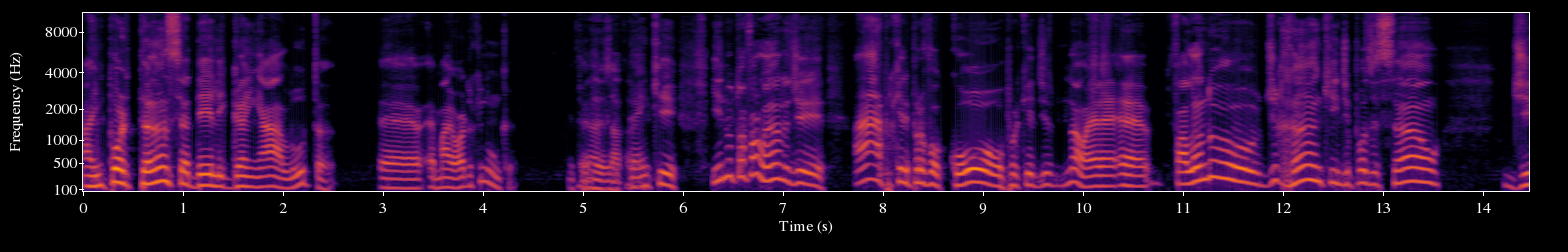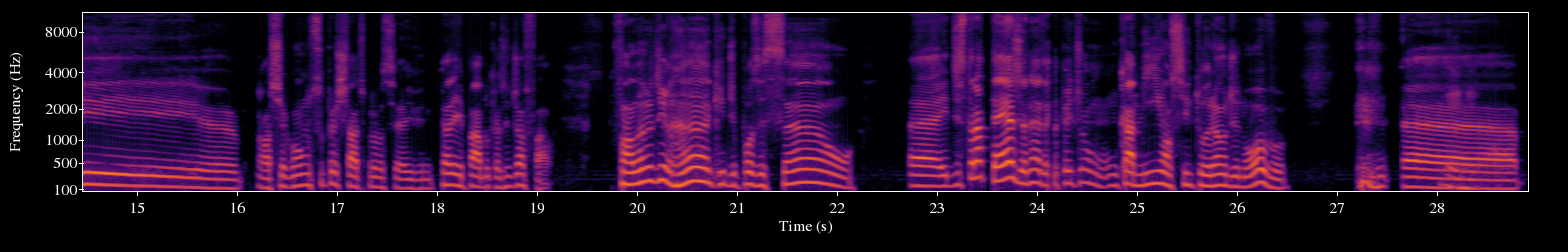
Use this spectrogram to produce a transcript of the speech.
a importância dele ganhar a luta é, é maior do que nunca. Entendeu? É, tem que. E não tô falando de. Ah, porque ele provocou, porque. De... Não, é, é falando de ranking, de posição, de. Ó, chegou um super chat para você aí, Vini. Peraí, Pablo, que a gente já fala. Falando de ranking, de posição é, e de estratégia, né? De repente, um, um caminho ao cinturão de novo. É, uhum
